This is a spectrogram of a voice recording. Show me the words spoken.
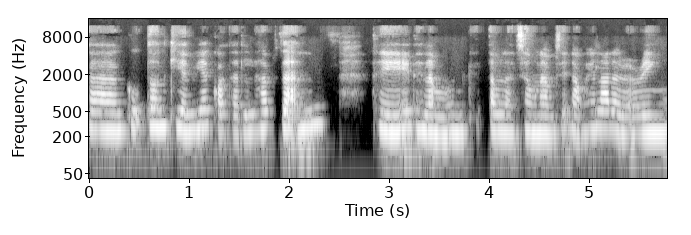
và cụ Tôn Kiền viết quả thật là hấp dẫn. Thế thì là muốn quyết tâm là trong năm sẽ đọc hết Lord of the Rings.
